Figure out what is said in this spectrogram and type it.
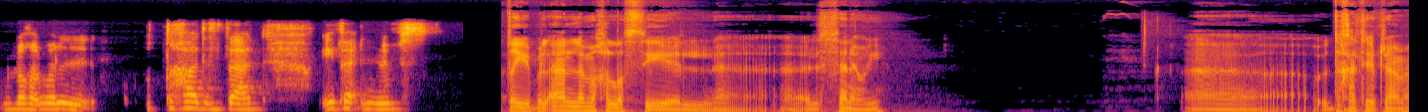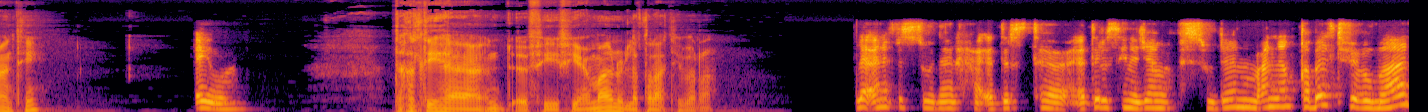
والاضطهاد الذات وإيذاء النفس طيب الآن لما خلصتي الثانوي آه، دخلتي الجامعة أنت؟ أيوة دخلتيها في في عمان ولا طلعتي برا؟ لا أنا في السودان درست أدرس هنا جامعة في السودان مع أني انقبلت في عمان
